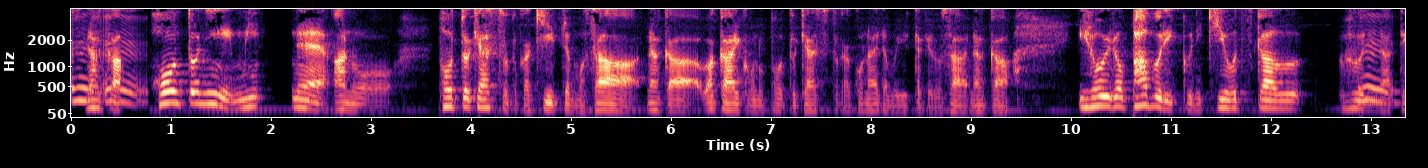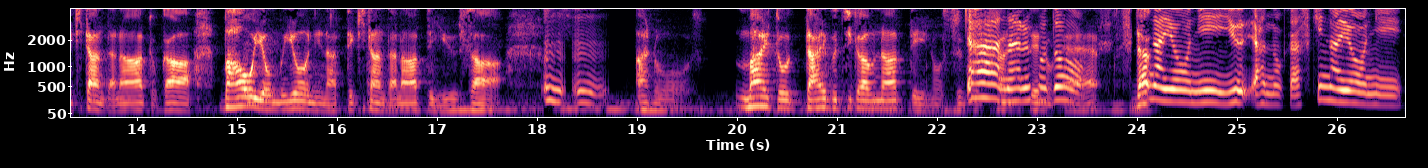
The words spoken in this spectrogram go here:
うんなんかうん、本当に、み、ね、あの、ポッドキャストとか聞いてもさ、なんか若い子のポッドキャストとかこの間も言ったけどさ、なんかいろいろパブリックに気を使う風になってきたんだなとか、場を読むようになってきたんだなっていうさ、うんうん。あの、前とだいぶ違うなっていうのをすごいああ、な感じてるのね。るほど。好きなように言う、あのか、好きなように、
